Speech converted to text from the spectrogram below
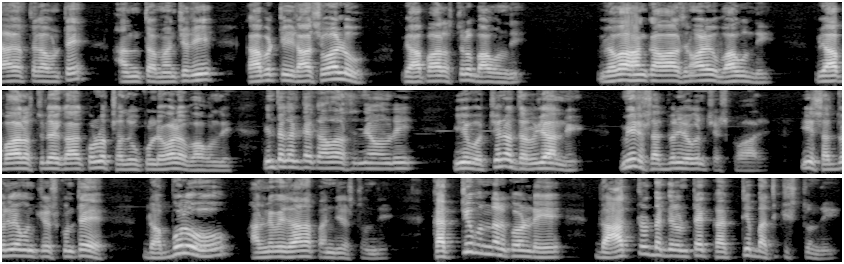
జాగ్రత్తగా ఉంటే అంత మంచిది. కాబట్టి ఈ రాశివాళ్ళు వ్యాపారస్తులు బాగుంది. వివాహం కావాల్సిన వాళ్ళకి బాగుంది. వ్యాపారస్తులే కాకుండా చదువుకునేవాడు బాగుంది. ఇంతకంటే కావాల్సిందే ఉంది ఈ వచ్చిన ద్రవ్యాన్ని మీరు సద్వినియోగం చేసుకోవాలి. ఈ సద్వినియోగం చేసుకుంటే డబ్బులు అన్ని విధాల పనిచేస్తుంది. కత్తి ఉందనుకోండి డాక్టర్ దగ్గర ఉంటే కత్తి బతికిస్తుంది.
